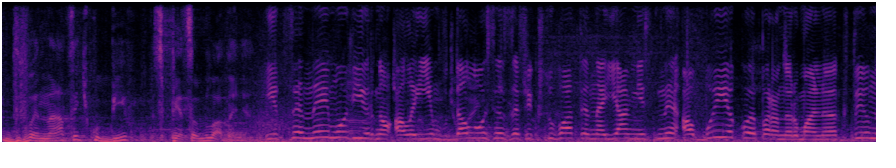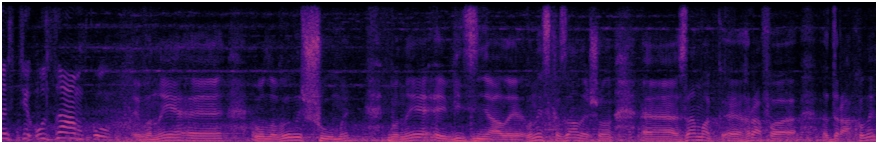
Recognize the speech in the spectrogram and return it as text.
12 кубів спецобладнання. І це неймовірно, але їм вдалося зафіксувати наявність неабиякої паранормальної активності у замку. Вони е, уловили шуми, вони е, відзняли. Вони сказали, що е, замок е, графа Дракули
